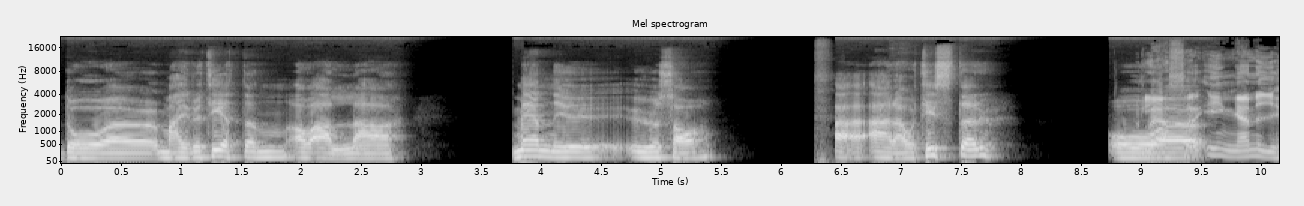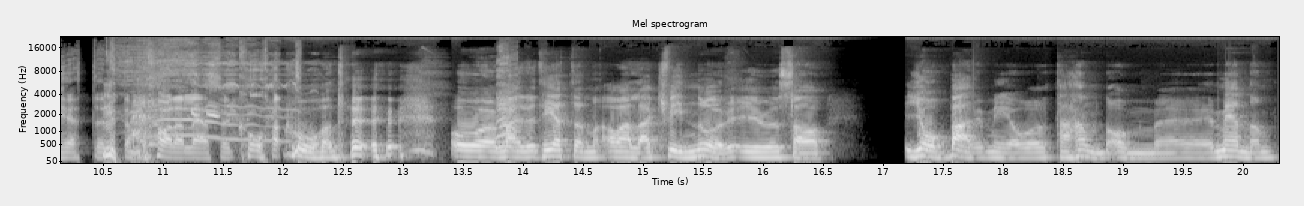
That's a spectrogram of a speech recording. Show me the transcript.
då eh, majoriteten av alla män i USA är autister. Och läser eh, inga nyheter, utan bara läser kod. kod. och majoriteten av alla kvinnor i USA jobbar med att ta hand om eh, männen.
